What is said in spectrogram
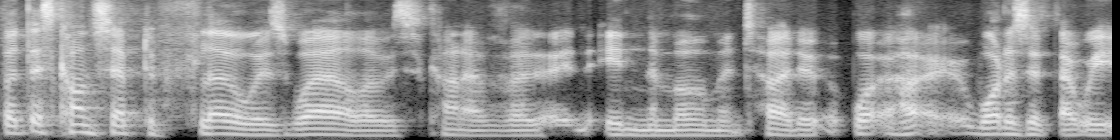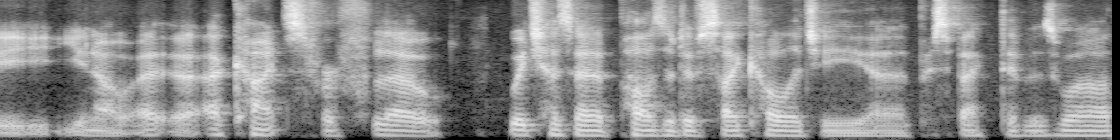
But this concept of flow as well, I was kind of uh, in, in, the moment. How do what how, what is it that we you know uh, accounts for flow? Which has a positive psychology uh, perspective as well.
